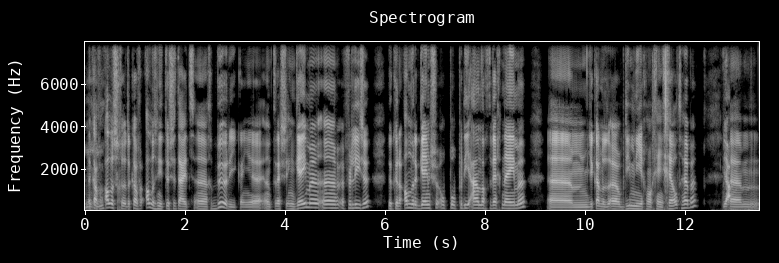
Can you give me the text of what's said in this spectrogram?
Dat kan, voor alles, dat kan voor alles in die tussentijd eh, gebeuren. Je kan je interesse in gamen eh, verliezen. Er kunnen andere games oppoppen die aandacht wegnemen. Ehm, je kan er, eh, op die manier gewoon geen geld hebben. Ja. Ehm,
